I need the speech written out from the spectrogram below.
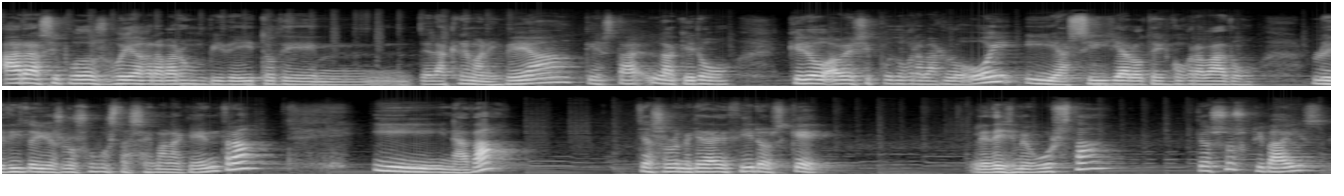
Ahora si puedo os voy a grabar un videito de, la crema Nivea, que está, la quiero, quiero a ver si puedo grabarlo hoy y así ya lo tengo grabado, lo edito y os lo subo esta semana que entra. Y nada, ya solo me queda deciros que le deis me gusta, que os suscribáis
